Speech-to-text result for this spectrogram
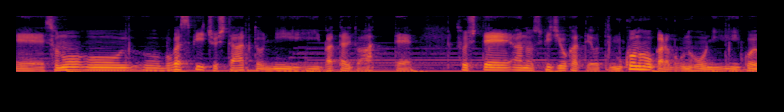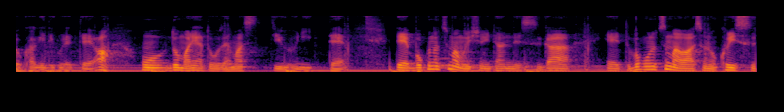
えー、その僕がスピーチをした後にばったりと会ってそしてあのスピーチ良かったよって向こうの方から僕の方に声をかけてくれてあどうもありがとうございますっていうふうに言ってで僕の妻も一緒にいたんですが、えーと、僕の妻はそのクリス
